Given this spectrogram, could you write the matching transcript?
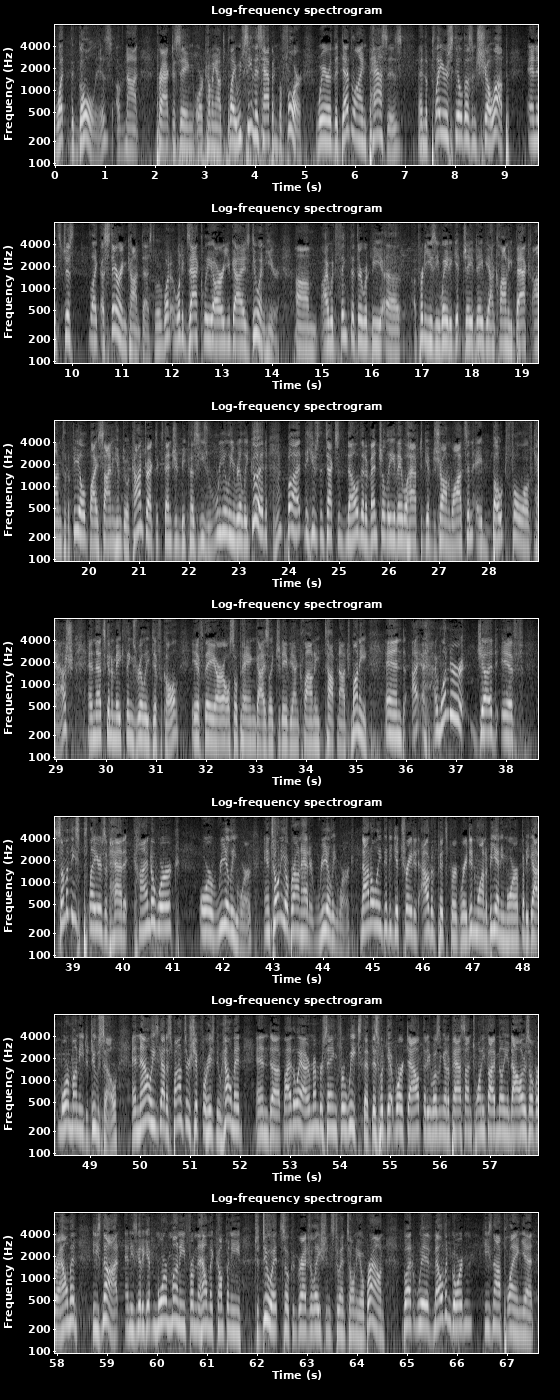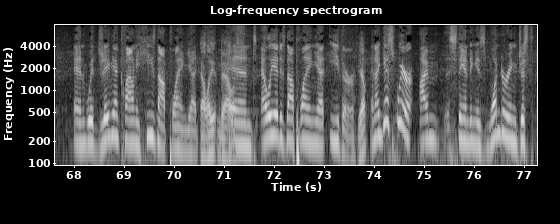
what the goal is of not practicing or coming out to play. We've seen this happen before, where the deadline passes and the player still doesn't show up, and it's just like a staring contest. What what exactly are you guys doing here? Um, I would think that there would be a, a pretty easy way to get Jadeveon Clowney back onto the field by signing him to a contract extension because he's really really good. But the Houston Texans know that eventually they will have to give Deshaun Watson a boat full of cash, and that's going to make things really difficult if they are also paying guys like Jadeveon Clowney top notch money. And I I wonder, Judd, if some of these players have had it kind of work or really work. Antonio Brown had it really work. Not only did he get traded out of Pittsburgh where he didn't want to be anymore, but he got more money to do so. And now he's got a sponsorship for his new helmet. And uh, by the way, I remember saying for weeks that this would get worked out, that he wasn't going to pass on $25 million over a helmet. He's not, and he's going to get more money from the helmet company to do it. So congratulations to Antonio Brown. But with Melvin Gordon, he's not playing yet. And with Jadeveon Clowney, he's not playing yet. Elliott and Dallas. And Elliott is not playing yet either. Yep. And I guess where I'm standing is wondering just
